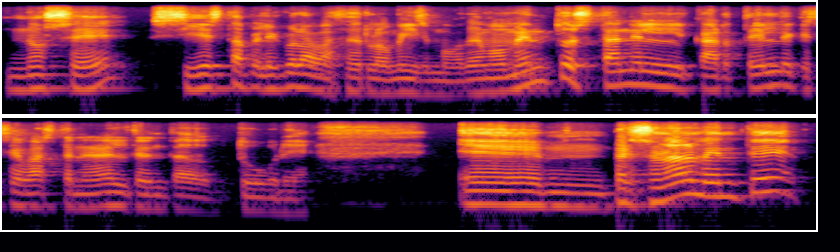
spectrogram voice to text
no sé si esta película va a hacer lo mismo. De momento está en el cartel de que se va a estrenar el 30 de octubre. Em, personalmente,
